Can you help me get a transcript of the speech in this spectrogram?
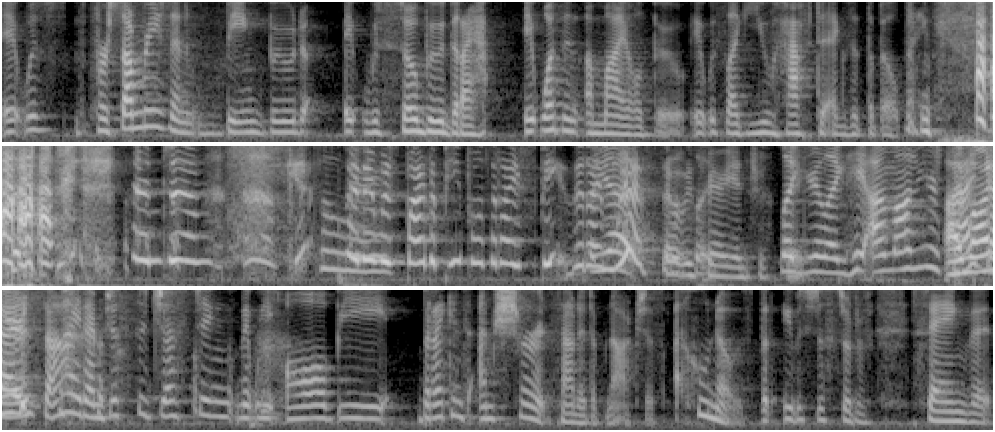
it was for some reason being booed. It was so booed that I it wasn't a mild boo. It was like you have to exit the building, and um, and it was by the people that I speak that I'm yeah, with. So it was like, very interesting. Like you're like, hey, I'm on your side. I'm on guys. your side. I'm just suggesting that we all be. But I can. I'm sure it sounded obnoxious. Who knows? But it was just sort of saying that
